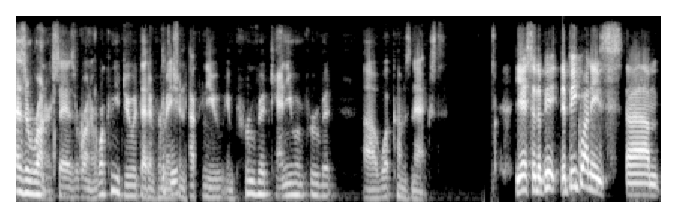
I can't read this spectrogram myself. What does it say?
as a runner, say as a runner, what can you do with that information? How can you improve it? Can you improve it? Uh, what comes next? Yeah, so the big the big one is um,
